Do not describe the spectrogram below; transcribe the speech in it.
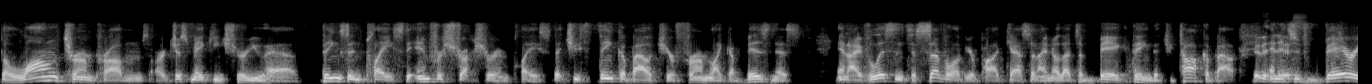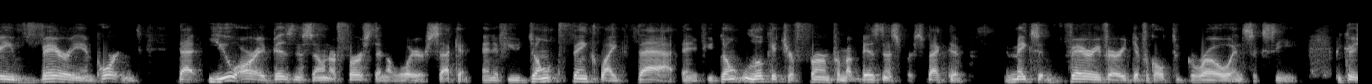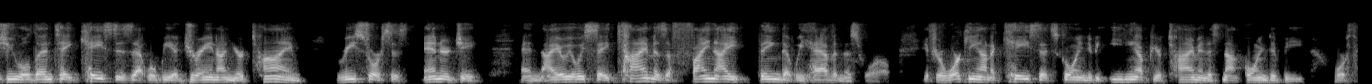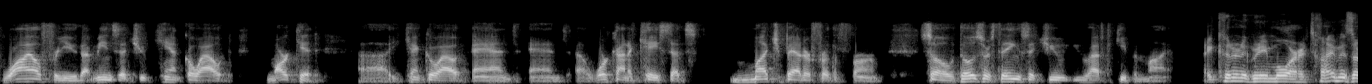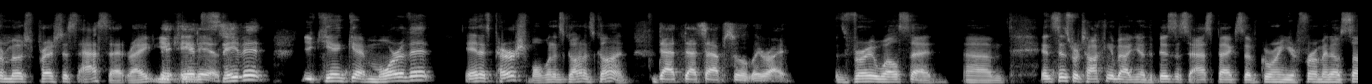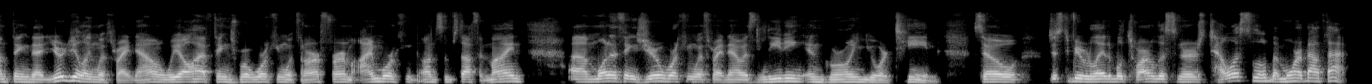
The long term problems are just making sure you have things in place, the infrastructure in place, that you think about your firm like a business. And I've listened to several of your podcasts, and I know that's a big thing that you talk about. It and is. it's very, very important that you are a business owner first and a lawyer second. And if you don't think like that, and if you don't look at your firm from a business perspective, it makes it very, very difficult to grow and succeed because you will then take cases that will be a drain on your time, resources, energy. And I always say time is a finite thing that we have in this world. If you're working on a case that's going to be eating up your time and it's not going to be worthwhile for you, that means that you can't go out, market, uh, you can't go out and and uh, work on a case that's much better for the firm. So those are things that you you have to keep in mind. I couldn't agree more. Time is our most precious asset, right? You it, can't it save it, you can't get more of it, and it's perishable. When it's gone, it's gone. That that's absolutely right. It's very well said. Um, and since we're talking about you know the business aspects of growing your firm, I know something that you're dealing with right now, and we all have things we're working with in our firm. I'm working on some stuff in mine. Um, one of the things you're working with right now is leading and growing your team. So, just to be relatable to our listeners, tell us a little bit more about that.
